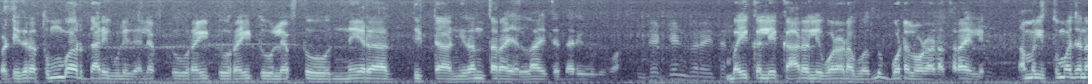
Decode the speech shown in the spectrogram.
ಬಟ್ ಇದರ ತುಂಬ ದಾರಿಗಳಿದೆ. ಲೆಫ್ಟು ರೈಟು ರೈಟು ಲೆಫ್ಟು ನೇರ ದಿಟ್ಟ ನಿರಂತರ ಎಲ್ಲ ಐತೆ ದಾರಿಗಳು ಬೈಕಲ್ಲಿ ಕಾರಲ್ಲಿ ಓಡಾಡೋ ಬದಲು ಬೋಟಲ್ಲಿ ಓಡಾಡೋ ಥರ ಇಲ್ಲಿ. ಆಮೇಲೆ ತುಂಬ ಜನ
